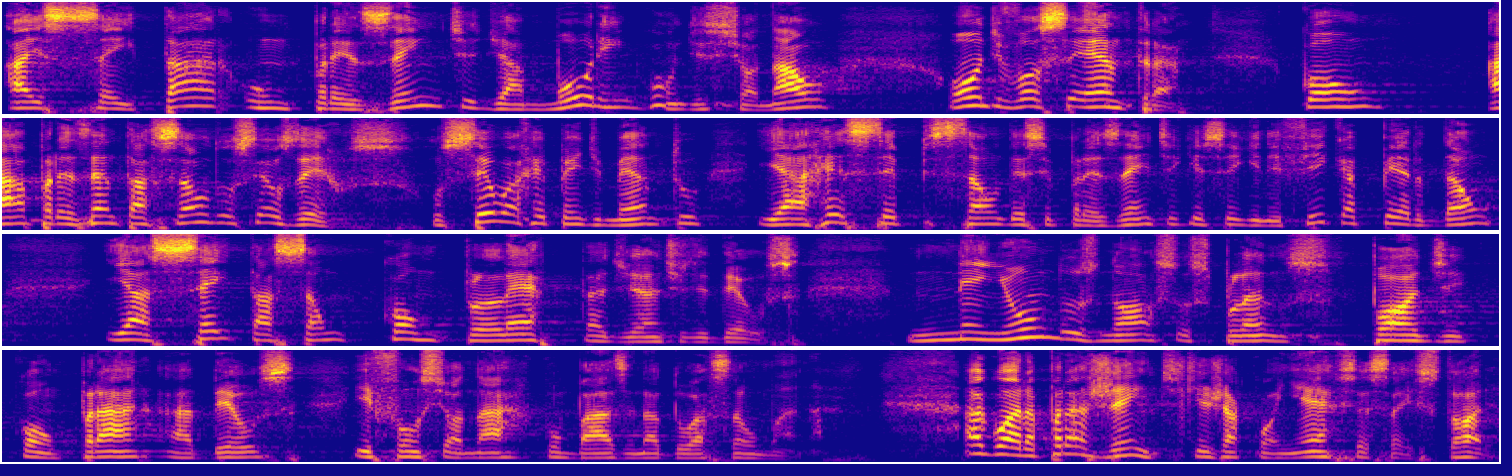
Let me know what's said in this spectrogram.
aceitar um presente de amor incondicional, onde você entra com a apresentação dos seus erros, o seu arrependimento e a recepção desse presente, que significa perdão e aceitação completa diante de Deus. Nenhum dos nossos planos pode comprar a Deus e funcionar com base na doação humana. Agora, para a gente que já conhece essa história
